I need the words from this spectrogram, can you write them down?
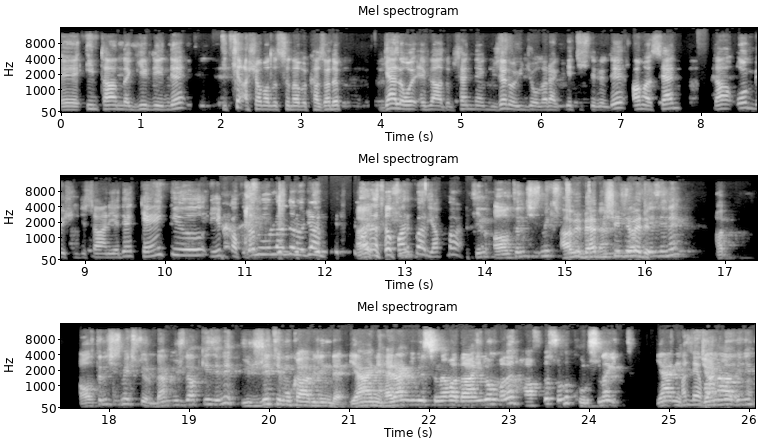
e, imtihanına girdiğinde iki aşamalı sınavı kazanıp gel o evladım senden güzel oyuncu olarak yetiştirildi ama sen daha 15. saniyede thank you deyip kapıdan uğurlandın hocam. Arada fark var yapma. Şunun altını çizmek istiyorum. Abi ben, ben bir şey demedim. Gezen'e, abi, altını çizmek istiyorum. Ben Müjdat Gezen'i ücreti mukabilinde yani herhangi bir sınava dahil olmadan hafta sonu kursuna gittim. Yani ha, Can abinin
